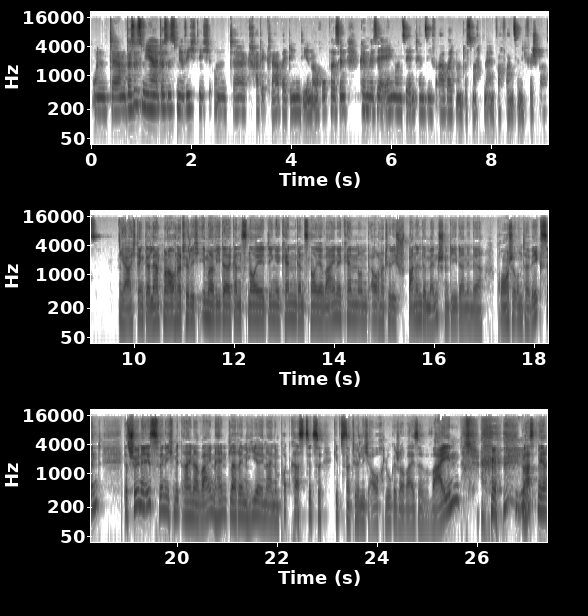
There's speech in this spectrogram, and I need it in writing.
Und ähm, das ist mir, das ist mir wichtig. Und äh, gerade klar, bei denen, die in Europa sind, können wir sehr eng und sehr intensiv arbeiten und das macht mir einfach wahnsinnig viel Spaß. Ja, ich denke, da lernt man auch natürlich immer wieder ganz neue Dinge kennen, ganz neue Weine kennen und auch natürlich spannende Menschen, die dann in der Branche unterwegs sind. Das Schöne ist, wenn ich mit einer Weinhändlerin hier in einem Podcast sitze, gibt's natürlich auch logischerweise Wein. Du hast mir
